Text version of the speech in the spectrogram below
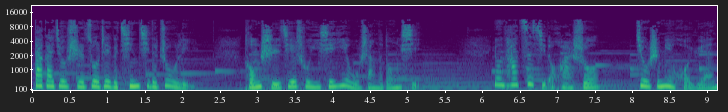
大概就是做这个亲戚的助理，同时接触一些业务上的东西。用他自己的话说，就是灭火员，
